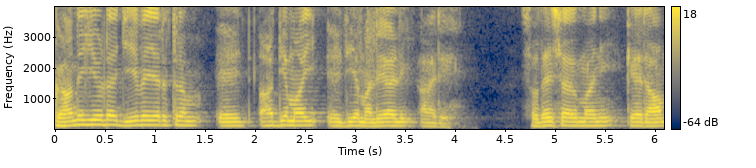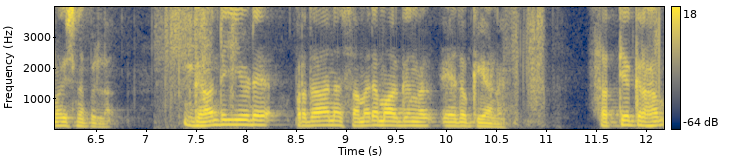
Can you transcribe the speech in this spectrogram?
ഗാന്ധിജിയുടെ ജീവചരിത്രം ആദ്യമായി എഴുതിയ മലയാളി ആര്? സ്വദേശാഭിമാനി കെ രാമകൃഷ്ണപിള്ള. ഗാന്ധിജിയുടെ പ്രധാന സമരമാർഗങ്ങൾ ഏതൊക്കെയാണ്? സത്യഗ്രഹം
